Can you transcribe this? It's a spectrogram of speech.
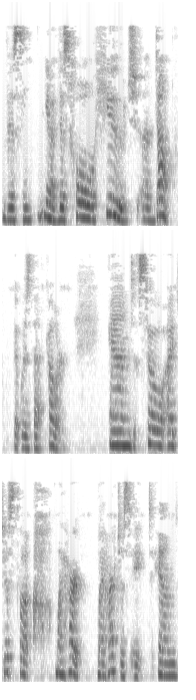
this, you know, this whole huge uh, dump that was that color. And so I just thought, oh, my heart, my heart just ached. And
